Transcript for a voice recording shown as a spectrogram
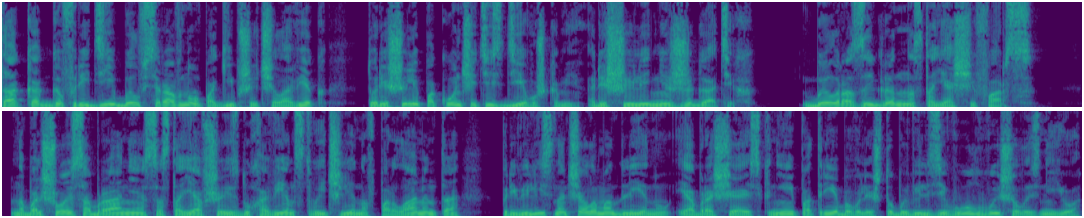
Так как Гафриди был все равно погибший человек, то решили покончить и с девушками, решили не сжигать их. Был разыгран настоящий фарс. На большое собрание, состоявшее из духовенства и членов парламента, привели сначала Мадлену и, обращаясь к ней, потребовали, чтобы Вильзевул вышел из нее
